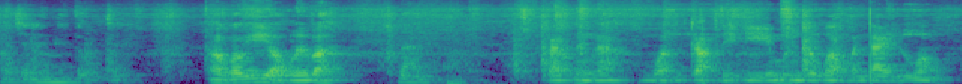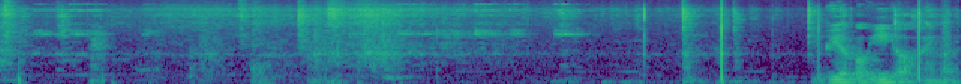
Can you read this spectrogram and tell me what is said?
เขาจะได้ไม่ตกใจเอาเก้าอี้ออกเลยป่ะได้แป๊บหนึ่งนะบอลจับดีๆมึงระวังบันไดร่วง พี่เอาเก้าอี้ออกให้ก่อน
